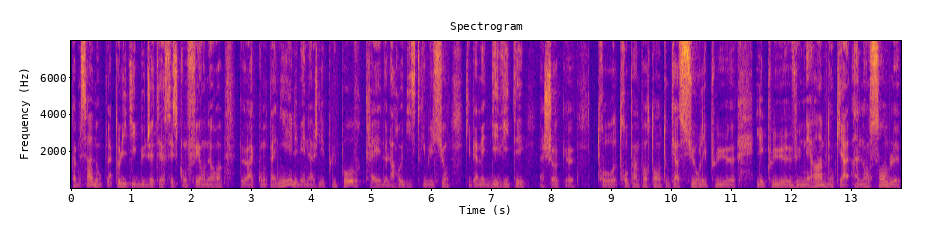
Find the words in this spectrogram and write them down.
comme ça. Donc la politique budgétaire, c'est ce qu'on fait en Europe, peut accompagner les ménages les plus pauvres, créer de la redistribution qui permet d'éviter un choc euh, trop, trop important, en tout cas sur les plus, euh, les plus euh, vulnérables. Donc il y a un ensemble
